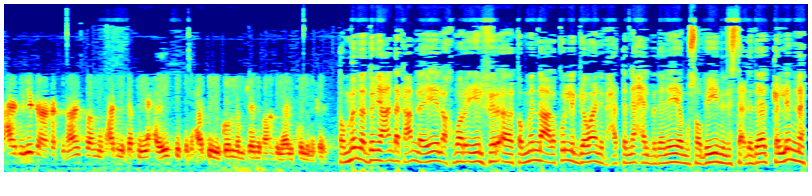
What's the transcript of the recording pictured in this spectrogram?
تحياتي ليك يا كابتن هيثم وتحياتي للكابتن يحيى يوسف وتحياتي لكل مشاهدي قناة الاهلي في كل مكان. طمنا الدنيا عندك عاملة إيه؟ الأخبار إيه؟ الفرقة؟ طمنا على كل الجوانب حتى الناحية البدنية مصابين الاستعدادات. كلمنا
